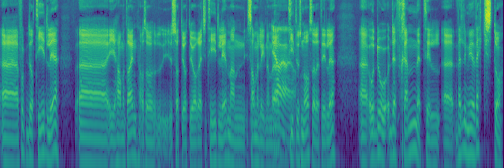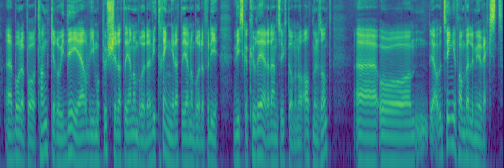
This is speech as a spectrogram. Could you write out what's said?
Eh, folk dør tidlig eh, i hermetegn. Altså 70-80 år er ikke tidlig, men sammenlignet med Ja, ja, ja. 10 000 år så er det tidlig. Eh, og det fremmer til veldig mye vekst, da, både på tanker og ideer. Vi må pushe dette gjennombruddet. Vi trenger dette gjennombruddet fordi vi skal kurere den sykdommen og alt mulig sånt. Og ja, tvinge fram veldig mye vekst.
